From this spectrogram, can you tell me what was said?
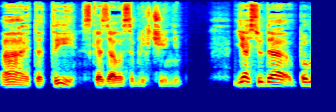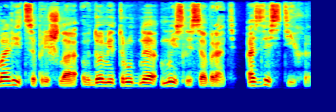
«А, это ты», — сказала с облегчением. «Я сюда помолиться пришла, в доме трудно мысли собрать, а здесь тихо».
